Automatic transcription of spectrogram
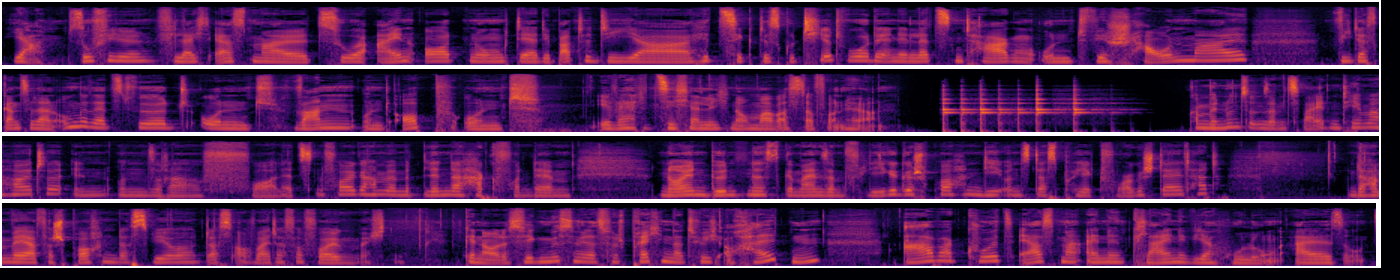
ja, so viel vielleicht erstmal zur Einordnung der Debatte, die ja hitzig diskutiert wurde in den letzten Tagen. Und wir schauen mal, wie das Ganze dann umgesetzt wird und wann und ob. Und ihr werdet sicherlich noch mal was davon hören. Kommen wir nun zu unserem zweiten Thema heute. In unserer vorletzten Folge haben wir mit Linda Hack von dem neuen Bündnis Gemeinsam Pflege gesprochen, die uns das Projekt vorgestellt hat. Und da haben wir ja versprochen, dass wir das auch weiter verfolgen möchten. Genau, deswegen müssen wir das Versprechen natürlich auch halten. Aber kurz erstmal eine kleine Wiederholung. Also,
